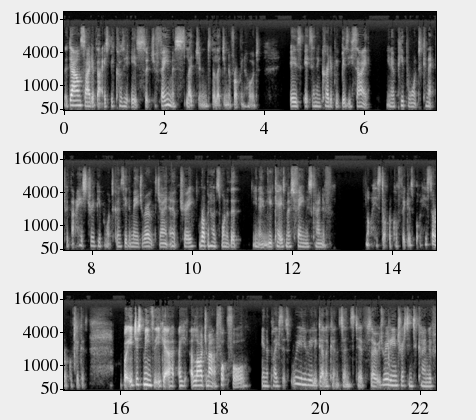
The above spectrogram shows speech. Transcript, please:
The downside of that is because it is such a famous legend, the legend of Robin Hood, is it's an incredibly busy site. You know, people want to connect with that history. People want to go and see the major oak, the giant oak tree. Robin Hood's one of the you know UK's most famous kind of not historical figures, but historical figures. But it just means that you get a, a, large amount of footfall in a place that's really, really delicate and sensitive. So it's really interesting to kind of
